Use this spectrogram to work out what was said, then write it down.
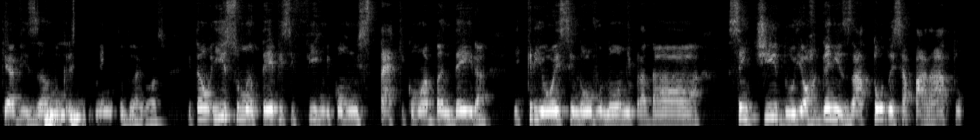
que é a visão do hum. crescimento do negócio. Então, isso manteve-se firme como um stack, como uma bandeira, e criou esse novo nome para dar sentido e organizar todo esse aparato.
